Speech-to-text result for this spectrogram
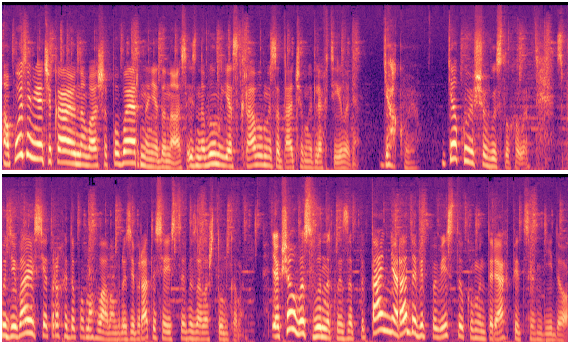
А потім я чекаю на ваше повернення до нас із новими яскравими задачами для втілення. Дякую. Дякую, що вислухали. Сподіваюсь, я трохи допомогла вам розібратися із цими залаштунками. Якщо у вас виникли запитання, рада відповісти у коментарях під цим відео.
